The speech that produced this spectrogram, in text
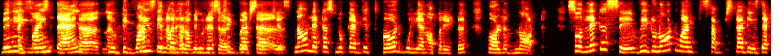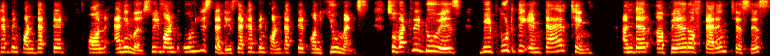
When you I find that uh, you decrease the number of your restrict your searches. Now let us look at the third Boolean operator called not. So let us say we do not want sub studies that have been conducted on animals. We want only studies that have been conducted on humans. So what we do is we put the entire thing under a pair of parentheses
